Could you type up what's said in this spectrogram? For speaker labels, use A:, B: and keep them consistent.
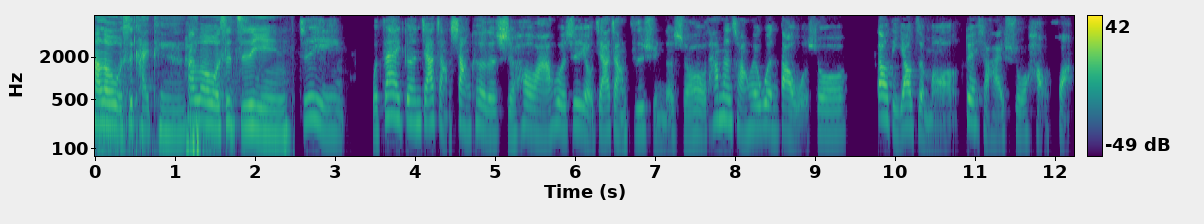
A: Hello，我是凯婷。
B: Hello，我是知莹。
C: 知莹，我在跟家长上课的时候啊，或者是有家长咨询的时候，他们常会问到我说，到底要怎么对小孩说好话？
